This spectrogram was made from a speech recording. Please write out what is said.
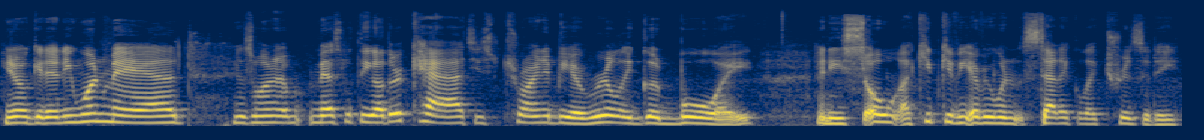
you know, get anyone mad. He doesn't want to mess with the other cats. He's trying to be a really good boy. And he's so, I keep giving everyone static electricity.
